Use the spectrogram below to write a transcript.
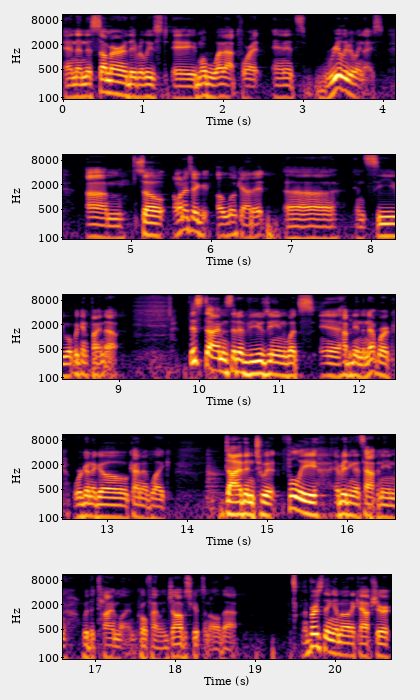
and then this summer they released a mobile web app for it, and it's really really nice. Um, so I want to take a look at it uh, and see what we can find out. This time, instead of using what's uh, happening in the network, we're going to go kind of like dive into it fully, everything that's happening with the timeline, profiling JavaScript and all that. The first thing I'm going to capture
